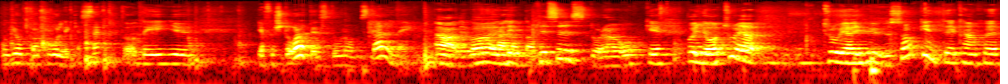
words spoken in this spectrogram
och jobbar på olika sätt och det är ju, jag förstår att det är en stor omställning. Ja, det var det, precis då, då. Och eh, vad jag tror jag, tror jag i huvudsak inte kanske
